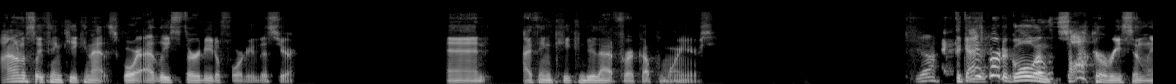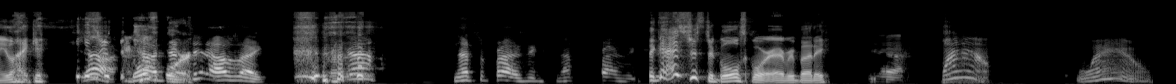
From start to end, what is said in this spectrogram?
I honestly think he can score at least 30 to 40 this year. And I think he can do that for a couple more years. Yeah. The guy scored a goal in soccer recently. Like, yeah, yeah that's it. I was like, yeah, not surprising. Not surprising. The guy's just a goal scorer, everybody. Yeah. Wow. Wow.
